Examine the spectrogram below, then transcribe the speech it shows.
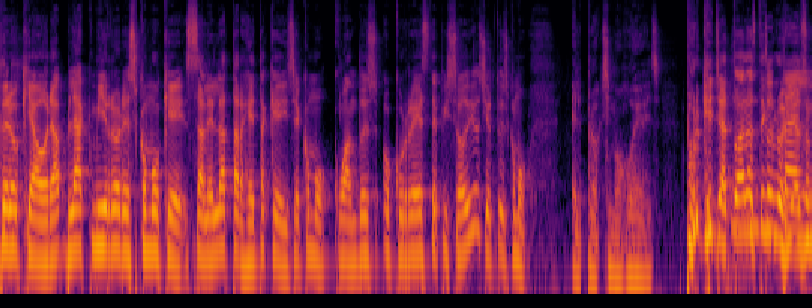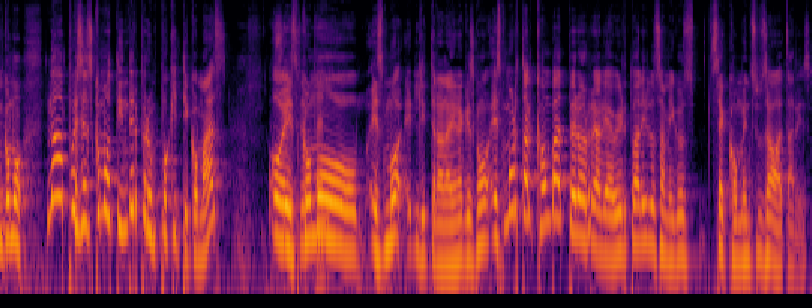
Pero que ahora Black Mirror es como que sale la tarjeta que dice como cuándo es, ocurre este episodio, ¿cierto? Y es como el próximo jueves. Porque ya todas las tecnologías Total. son como, no, pues es como Tinder, pero un poquitico más. O Sí, es como, es literal, hay una que es como, es Mortal Kombat, pero realidad virtual y los amigos se comen sus avatares.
